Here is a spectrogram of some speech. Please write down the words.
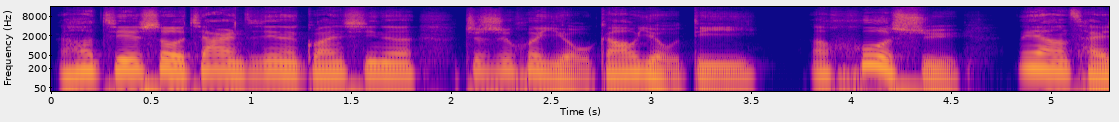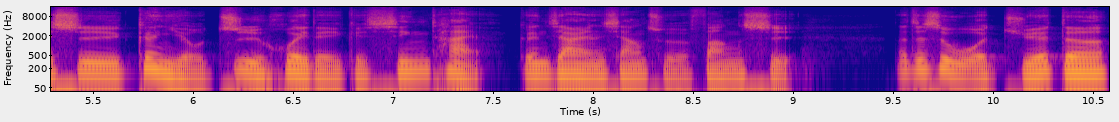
然后接受家人之间的关系呢，就是会有高有低。那或许那样才是更有智慧的一个心态，跟家人相处的方式。那这是我觉得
